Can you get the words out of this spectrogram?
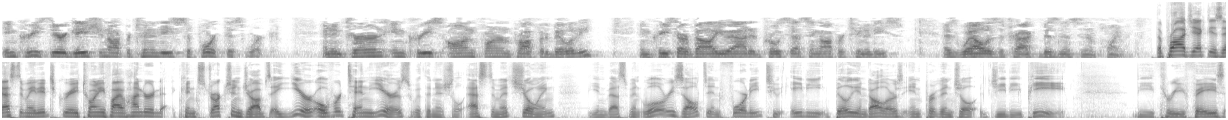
Increased irrigation opportunities support this work and in turn increase on-farm profitability, increase our value-added processing opportunities, as well as attract business and employment. The project is estimated to create 2,500 construction jobs a year over 10 years, with initial estimates showing the investment will result in 40 to 80 billion dollars in provincial GDP. The three phase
